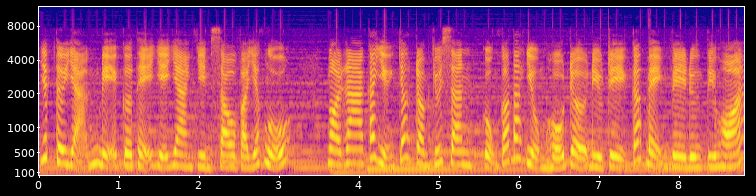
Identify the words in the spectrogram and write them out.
giúp thư giãn để cơ thể dễ dàng chìm sâu vào giấc ngủ. Ngoài ra, các dưỡng chất trong chuối xanh cũng có tác dụng hỗ trợ điều trị các bệnh về đường tiêu hóa,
